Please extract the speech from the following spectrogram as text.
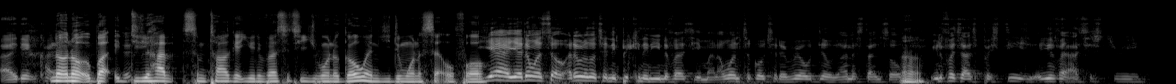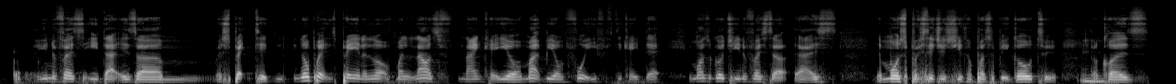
I didn't. cut No, it. no. But did you have some target university you want to go and you didn't want to settle for? Yeah, yeah. I don't want to. settle. I don't want to go to any picking in university, man. I want to go to the real deal. You understand? So, Uh-huh. university has prestige. A university has history. A university that is um respected. No point is paying a lot of money. Now it's nine k a year. It might be on 40, 50 k debt. You might as well go to university that, that is the most prestigious you can possibly go to Mm-hmm. because.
